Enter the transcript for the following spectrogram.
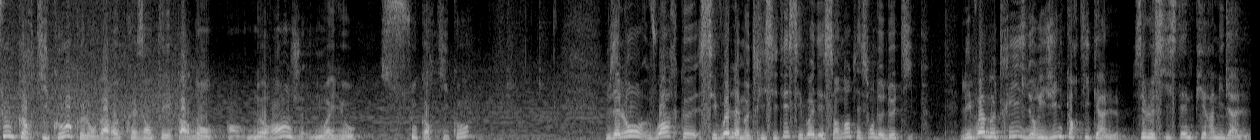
sous-corticaux que l'on va représenter pardon, en orange, noyaux sous-corticaux, nous allons voir que ces voies de la motricité, ces voies descendantes, elles sont de deux types. Les voies motrices d'origine corticale, c'est le système pyramidal,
